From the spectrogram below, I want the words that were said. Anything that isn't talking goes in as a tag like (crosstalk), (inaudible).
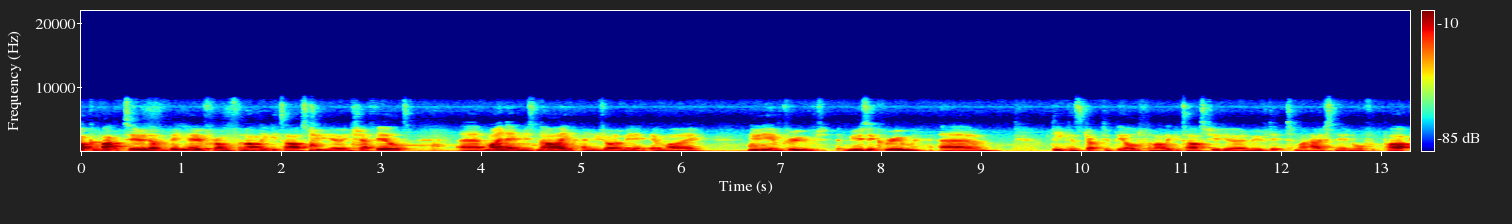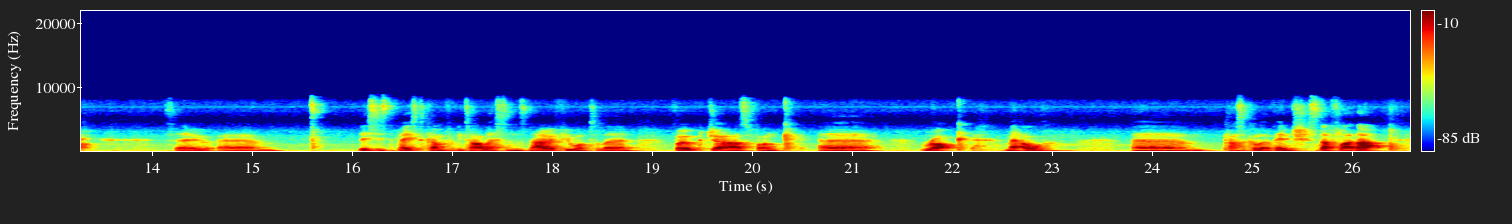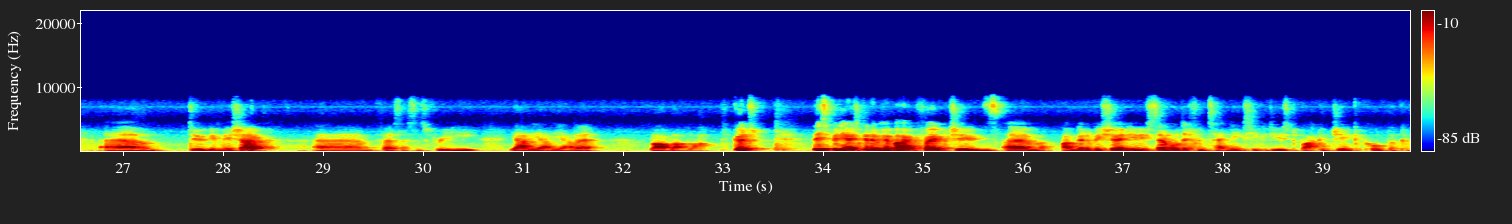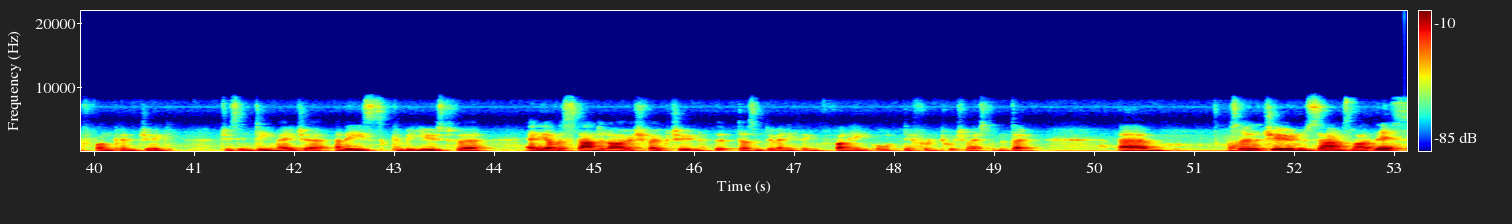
welcome back to another video from Finale Guitar Studio in Sheffield. Uh, my name is Nye and you join me in my newly improved music room. Um, deconstructed the old Finale Guitar Studio and moved it to my house near Norfolk Park. So um, this is the place to come for guitar lessons now if you want to learn folk, jazz, funk, uh, rock, metal, um, classical at a pinch, stuff like that. Um, do give me a shout. Um, first lesson's free, yada yada yada, blah blah blah. Good. This video is going to be (laughs) about folk tunes. Um, I'm going to be showing you several different techniques you could use to back a jig called the Kerfunken jig, which is in D major, and these can be used for any other standard Irish folk tune that doesn't do anything funny or different, which most of them don't. Um, so the tune sounds like this.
